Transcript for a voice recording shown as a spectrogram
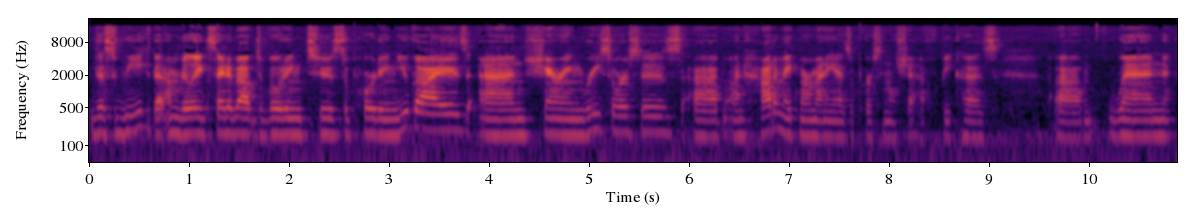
this week that I'm really excited about devoting to supporting you guys and sharing resources um, on how to make more money as a personal chef because um, when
